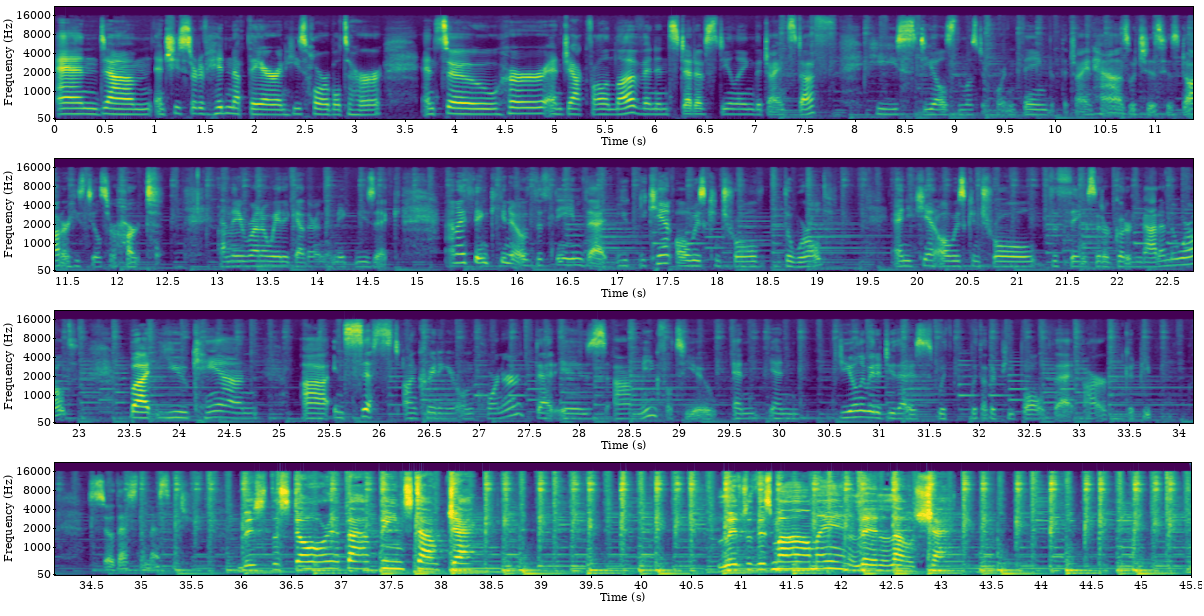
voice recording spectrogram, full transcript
and um and she's sort of hidden up there, and he's horrible to her, and so her and Jack fall in love, and instead of stealing the giant stuff, he steals the most important thing that the giant has, which is his daughter. He steals her heart and they run away together and they make music. And I think, you know, the theme that you, you can't always control the world and you can't always control the things that are good and bad in the world, but you can uh, insist on creating your own corner that is um, meaningful to you. And, and the only way to do that is with, with other people that are good people. So that's the message. This is the story about Beanstalk Jack. Lives with his mama in a little old shack.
